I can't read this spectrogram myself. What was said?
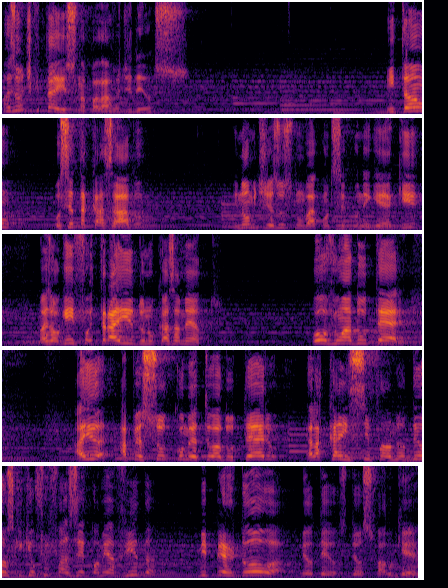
Mas onde que está isso na palavra de Deus? Então, você está casado, em nome de Jesus não vai acontecer com ninguém aqui, mas alguém foi traído no casamento, houve um adultério. Aí a pessoa que cometeu adultério, ela cai em si e fala: Meu Deus, o que eu fui fazer com a minha vida? Me perdoa, meu Deus. Deus fala o quê?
